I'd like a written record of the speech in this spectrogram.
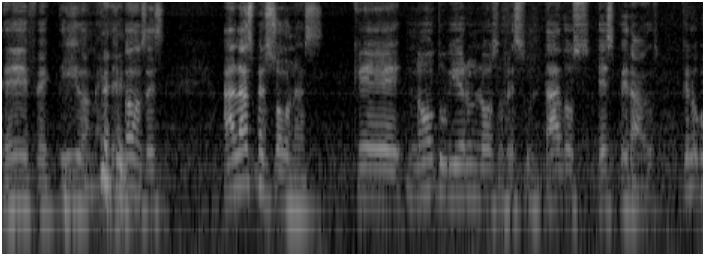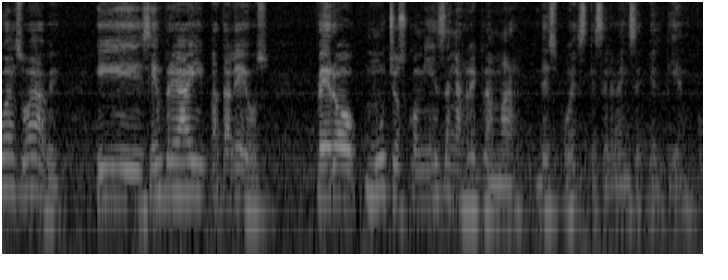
Efectivamente. Entonces, a las personas que no tuvieron los resultados esperados, que lo cojan suave. Y siempre hay pataleos, pero muchos comienzan a reclamar después que se le vence el tiempo.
